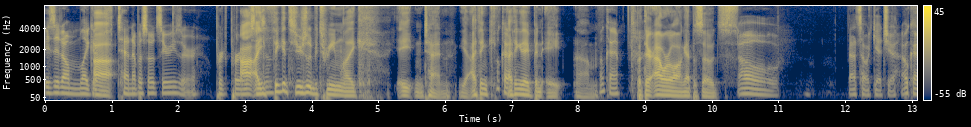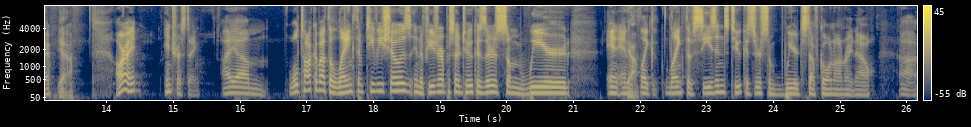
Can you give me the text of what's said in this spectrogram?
Is it um like a Uh, ten episode series or per per Uh, I think it's usually between like eight and 10. Yeah. I think, Okay. I think they've been eight. Um, okay. but they're hour long episodes. Oh, that's how it gets you. Okay. Yeah. All right. Interesting. I um we'll talk about the length of TV shows in a future episode too cuz there's some weird and and Yeah. like length of seasons too cuz there's some weird stuff going on right now. Uh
